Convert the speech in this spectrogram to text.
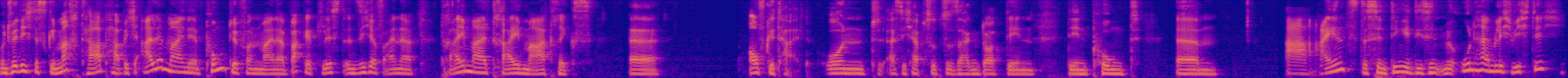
Und wenn ich das gemacht habe, habe ich alle meine Punkte von meiner Bucketlist in sich auf einer 3x3 Matrix äh, aufgeteilt. Und also ich habe sozusagen dort den, den Punkt ähm, A1, das sind Dinge, die sind mir unheimlich wichtig,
